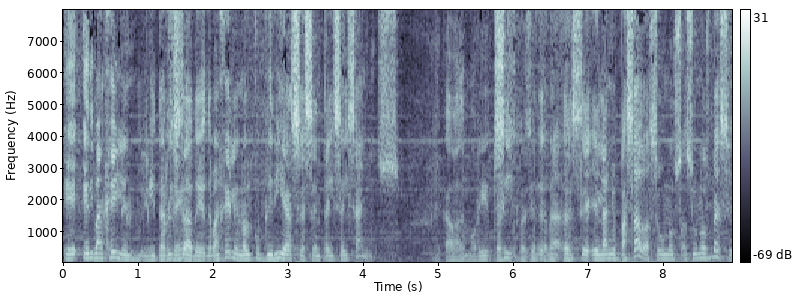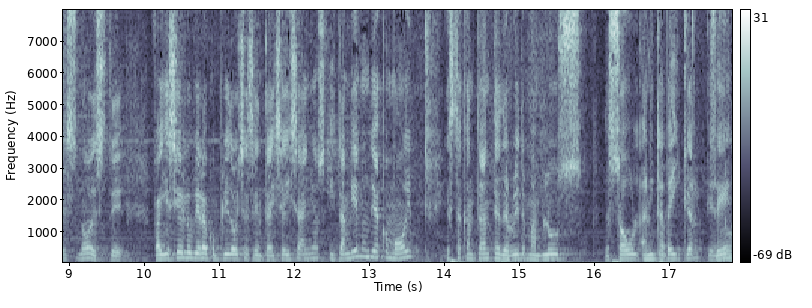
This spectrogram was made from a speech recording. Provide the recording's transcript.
eh, Eddie Van Halen, el guitarrista de, Van Halen, hoy cumpliría 66 años. Acaba de morir pues, recientemente. Eh, este, el año pasado, hace unos, hace unos meses, ¿no? Este, falleció, él hubiera cumplido hoy 66 años. Y también un día como hoy, esta cantante de Rhythm and Blues, de Soul, Anita Baker, que tiene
